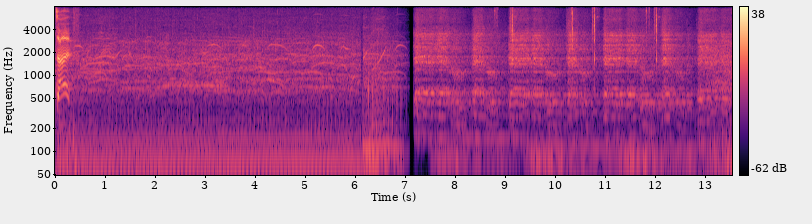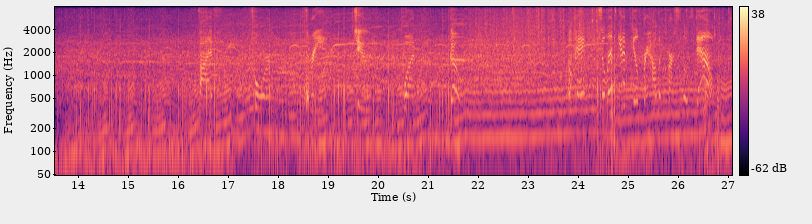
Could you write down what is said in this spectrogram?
Done. Five, four, three, two, one, go. Okay, so let's get a feel for how the car slows down.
